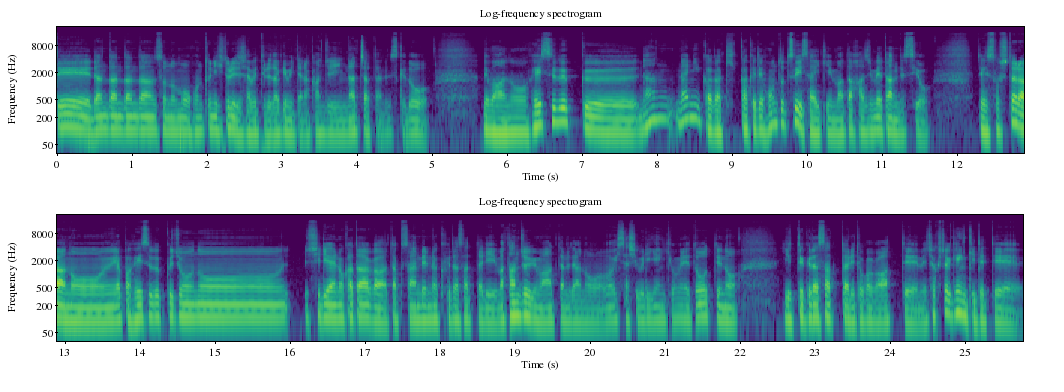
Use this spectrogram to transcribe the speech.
ってだんだんだんだんそのもう本当に一人で喋ってるだけみたいな感じになっちゃったんですけどでもあの Facebook 何かがきっかけで本当つい最近また始めたんですよ。でそしたらあのやっぱ Facebook 上の知り合いの方がたくさん連絡くださったり、まあ、誕生日もあったのであの久しぶり元気おめでとうっていうのを言ってくださったりとかがあってめちゃくちゃ元気出て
